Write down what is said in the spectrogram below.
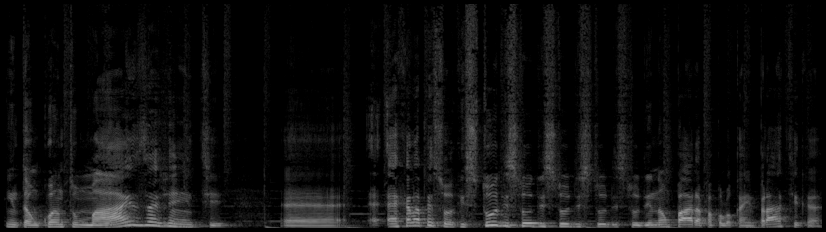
Então, quanto mais a gente. É, é aquela pessoa que estuda, estuda, estuda, estuda, estuda e não para para colocar em prática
